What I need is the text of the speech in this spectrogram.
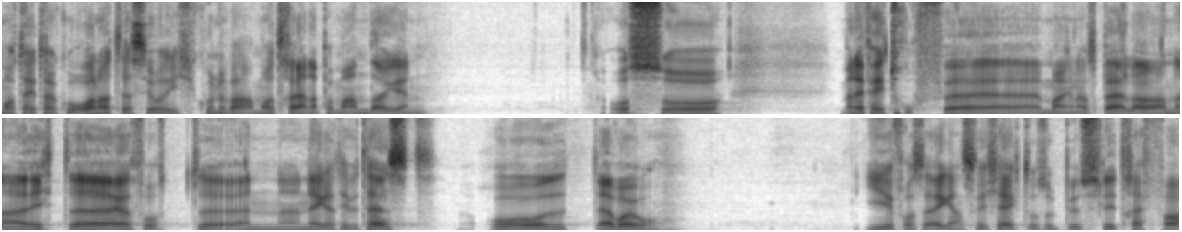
måtte jeg ta koronatest og ikke kunne være med og trene på mandagen. Og så, men jeg fikk truffet mange av spillerne etter jeg hadde fått uh, en negativ test. Og det var jo i og for seg ganske kjekt å plutselig treffe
